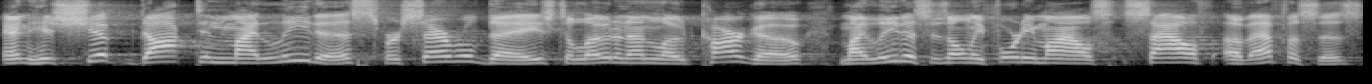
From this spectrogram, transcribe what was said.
and his ship docked in Miletus for several days to load and unload cargo. Miletus is only 40 miles south of Ephesus,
